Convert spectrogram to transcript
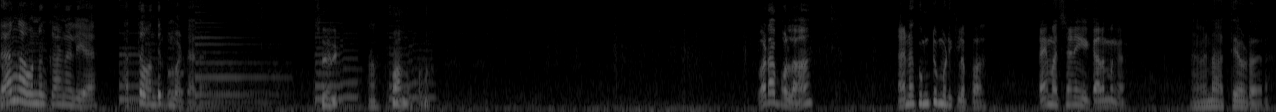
தேங்காய் ஒண்ணும் காணலையே. அத்தை வந்திருக்க மாட்டாங்க சரி. வாங்க போலாம். வடா போலாம். நான் என்ன கும்பிட்டு முடிக்கலப்பா. டைம் ஆச்சுன்னா நீங்க கிளம்புங்க. நான் வேணா அத்தையோட வரேன்.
